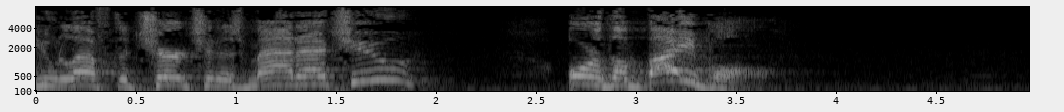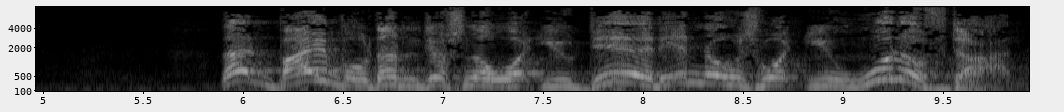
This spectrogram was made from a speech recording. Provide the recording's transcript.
who left the church and is mad at you? Or the Bible? That Bible doesn't just know what you did, it knows what you would have done.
